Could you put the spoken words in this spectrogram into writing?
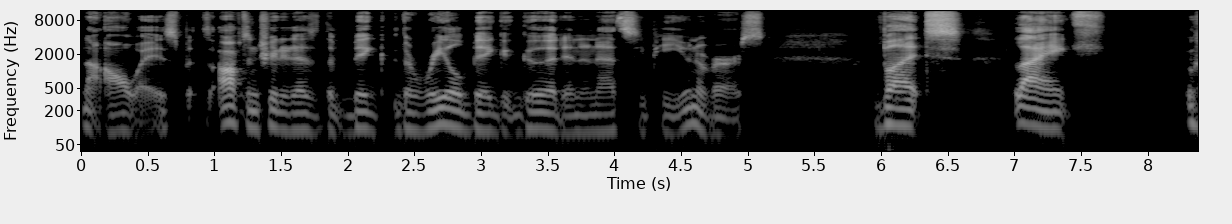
not always, but often treated as the big, the real big good in an SCP universe. But like,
